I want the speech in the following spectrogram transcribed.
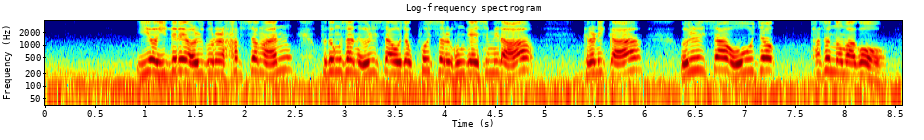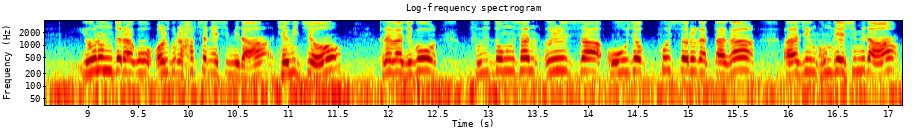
이어 이들의 얼굴을 합성한 부동산 을사오적 포스터를 공개했습니다. 그러니까 을사오적 다섯 놈하고 요놈들하고 얼굴을 합성했습니다. 재밌죠? 그래가지고 부동산 을사오적 포스터를 갖다가 아, 지금 공개했습니다.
